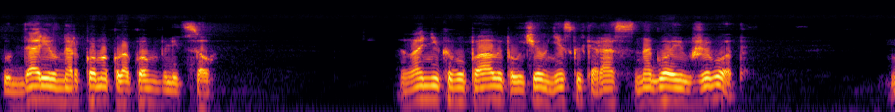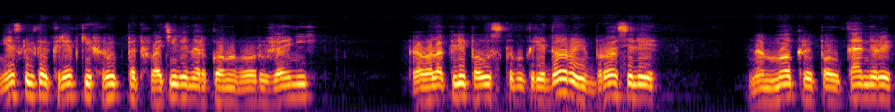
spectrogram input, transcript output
ударил наркома кулаком в лицо. Ванников упал и получил несколько раз ногой в живот. Несколько крепких рук подхватили наркома вооружений, проволокли по узкому коридору и бросили на мокрый пол камеры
